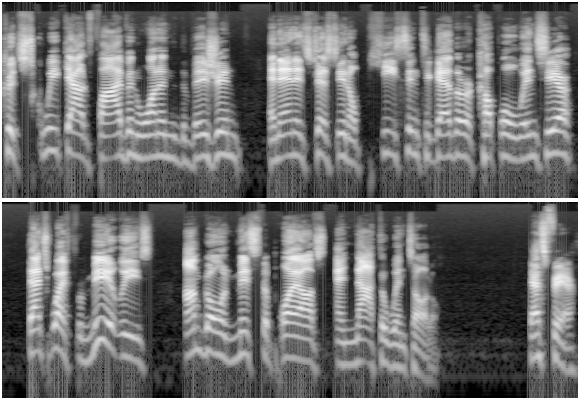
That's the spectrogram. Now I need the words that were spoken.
could squeak out five and one in the division, and then it's just you know piecing together a couple of wins here. That's why, for me at least, I'm going miss the playoffs and not the win total. That's fair.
